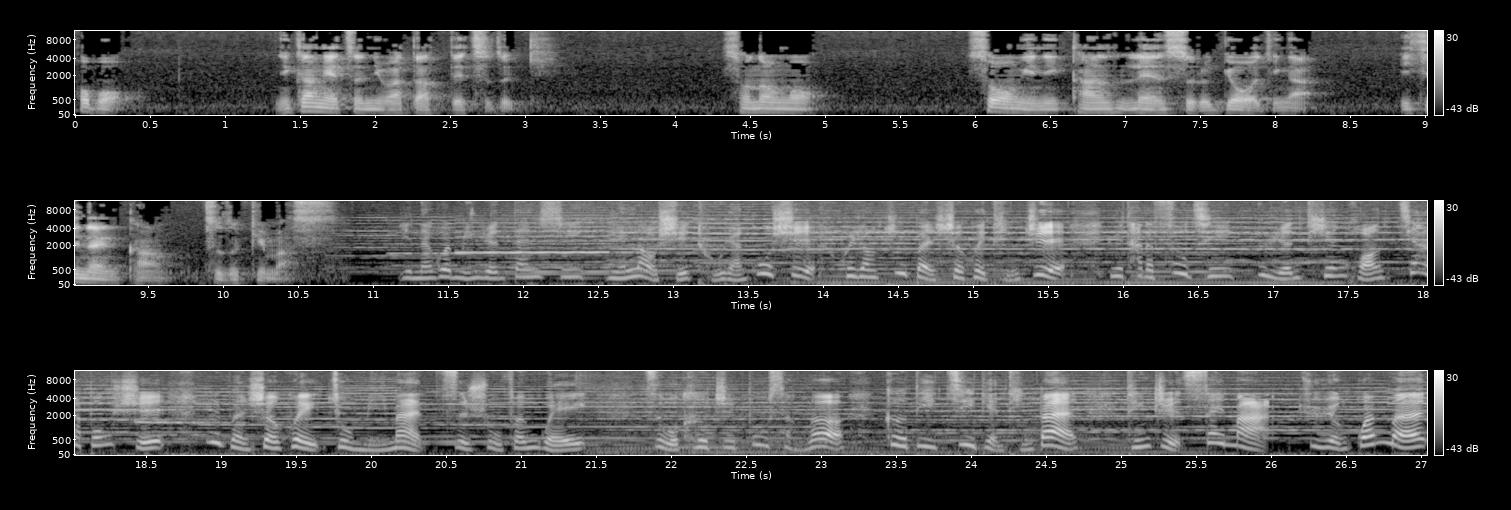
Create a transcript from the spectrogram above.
ほぼ2ヶ月にわたって続き。 その後、葬儀に関連する行事が1年間続きます。也难怪名人担心年老时突然过世会让日本社会停滞，因为他的父亲裕仁天皇驾崩时，日本社会就弥漫自述氛围，自我克制不享乐，各地祭典停办，停止赛马，剧院关门。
